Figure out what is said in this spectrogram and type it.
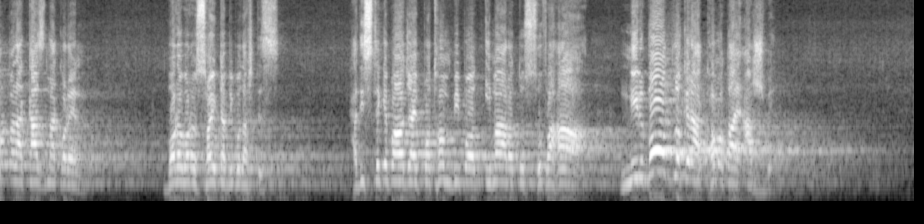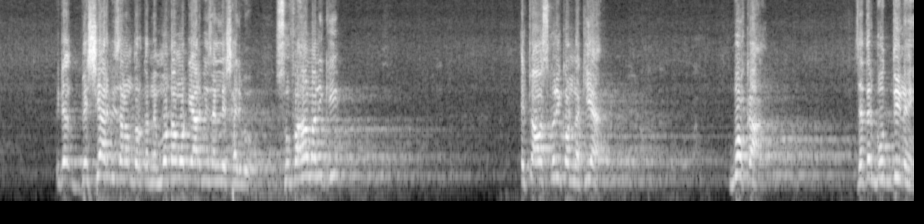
আপনারা কাজ না করেন, বড় বড় ছয়টা বিপদ আসতেছে। হাদিস থেকে পাওয়া যায় প্রথম বিপদ ইমারত সুফাহা, নির্বোধ লোকেরা ক্ষমতায় আসবে। এটা বেশি আরবি জানার দরকার নেই, মোটামুটি আরবি জানলে সারিব। সুফাহা মানে কি? একটু আওয়াজ করি কর না কিয়া বোকা, যাদের বুদ্ধি নেই।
